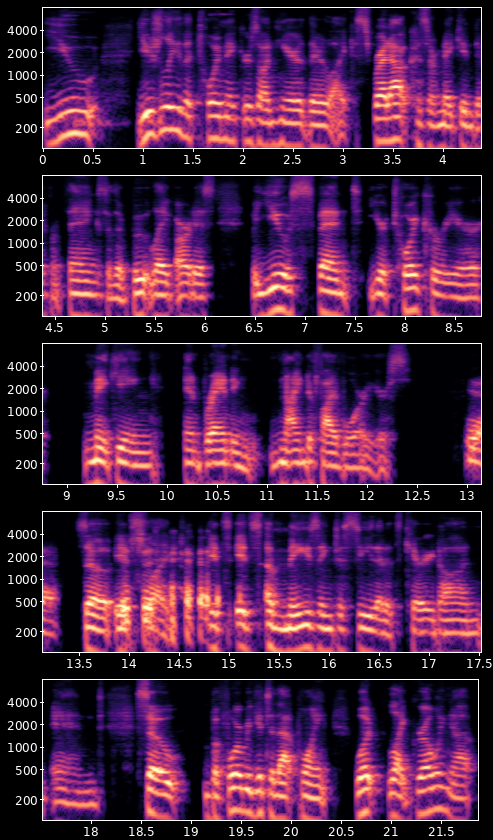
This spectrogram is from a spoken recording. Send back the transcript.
you usually the toy makers on here, they're like spread out because they're making different things or they're bootleg artists, but you have spent your toy career making and branding nine to five warriors. Yeah. So it's It's- like it's it's amazing to see that it's carried on and so before we get to that point what like growing up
